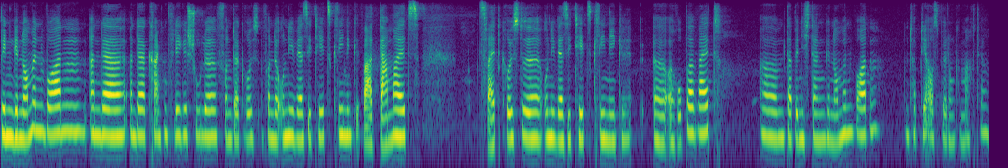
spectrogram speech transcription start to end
bin genommen worden an der, an der Krankenpflegeschule von der, Größ von der Universitätsklinik, war damals zweitgrößte Universitätsklinik äh, europaweit. Ähm, da bin ich dann genommen worden und habe die Ausbildung gemacht, ja.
